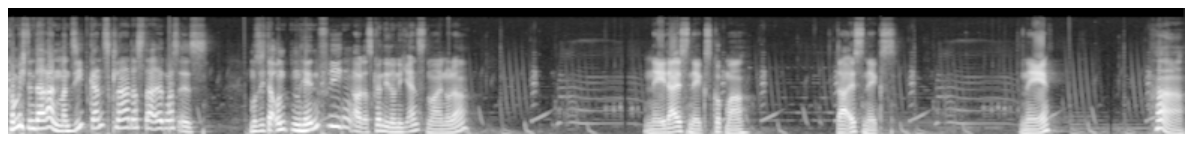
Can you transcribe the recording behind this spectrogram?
Komme ich denn da ran? Man sieht ganz klar, dass da irgendwas ist. Muss ich da unten hinfliegen? Aber das können die doch nicht ernst meinen, oder? Nee, da ist nix. Guck mal. Da ist nix. Nee. Ha.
